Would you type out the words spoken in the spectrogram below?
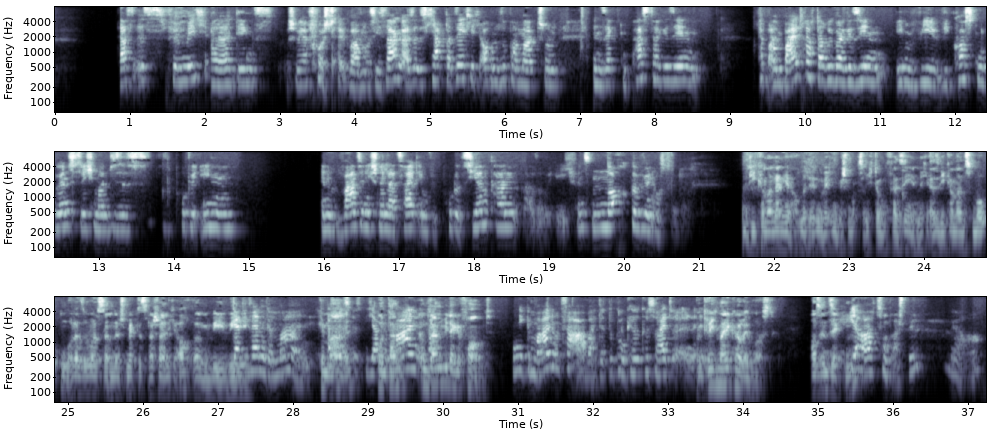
Das ist für mich allerdings schwer vorstellbar, muss ich sagen. Also ich habe tatsächlich auch im Supermarkt schon Insektenpasta gesehen. Ich habe einen Beitrag darüber gesehen, eben wie, wie kostengünstig man dieses Protein in wahnsinnig schneller Zeit irgendwie produzieren kann. Also ich finde es noch gewöhnungsbedürftig. Und die kann man dann ja auch mit irgendwelchen Geschmacksrichtungen versehen, nicht? Also die kann man smoken oder sowas, und dann schmeckt es wahrscheinlich auch irgendwie wie Ja, die werden gemahlen. gemahlen. Also ist, ja, und, dann, gemahlen und dann wieder geformt. Nee, gemahlen und verarbeitet. Du kann, kriegst halt. Äh, Dann kriege ich meine Currywurst aus Insekten. ja, zum Beispiel. Ja.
